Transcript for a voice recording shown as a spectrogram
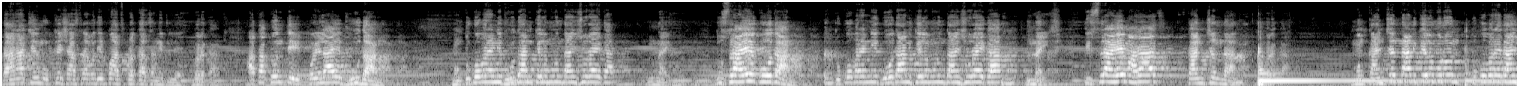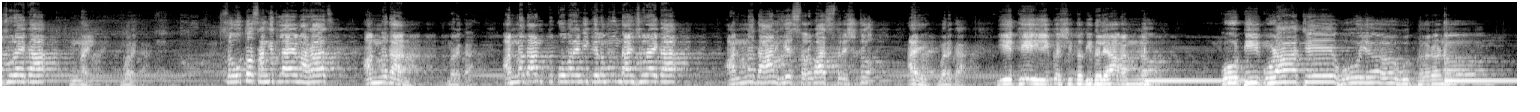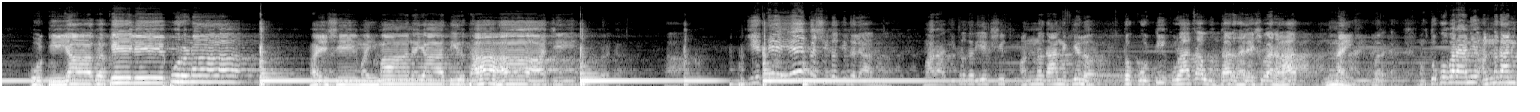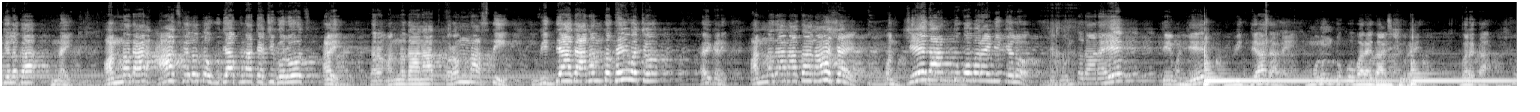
दानाचे मुख्य शास्त्रामध्ये पाच प्रकार सांगितलेले आहेत. बरं का? आता कोणते? पहिला आहे भूदान. मग तुकोबऱ्यांनी भूदान केलं म्हणून दानशूर आहे का? नाही. दुसरा आहे गोदान. तुकोबऱ्यांनी गोदान केलं म्हणून दानशूर आहे का? नाही. तिसरा आहे महाराज कांचनदान. बरं का? मग कांचनदान केलं म्हणून तुकोबाराय दानशूर आहे का? नाही. बरं का? चौथं सांगितलं आहे महाराज अन्नदान. बरं का? अन्नदान तुकोबऱ्यांनी केलं म्हणून दानशूर आहे का? अन्नदान हे सर्वात श्रेष्ठ आहे बरं का? येथे एक शीत दिदल्या अन्न. कोटी कुळाचे होय उद्धरण. कोटी याग केले पूर्ण. ऐशी महिमान या तीर्थाची. येथे एक शीत दिदल्या अन्न. महाराज इथं जर एक शीत अन्नदान केलं तर कोटी कुळाचा उद्धार झाल्याशिवाय राहत नाही. बरं का. मग तुकोबारायांनी अन्नदान केलं का? नाही. अन्नदान आज केलं तर उद्या पुन्हा त्याची गरज आहे. कारण अन्नदानात परम नास्ती. विद्यादानं तथैवच. आहे का नाही? अन्नदानाचा नाश आहे. पण जे दान तुकोबारायांनी केलं ते कोणतं दान आहे? ते म्हणजे विद्यादान आहे. म्हणून तुकोबाराय दानशूर आहे. बरं का?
